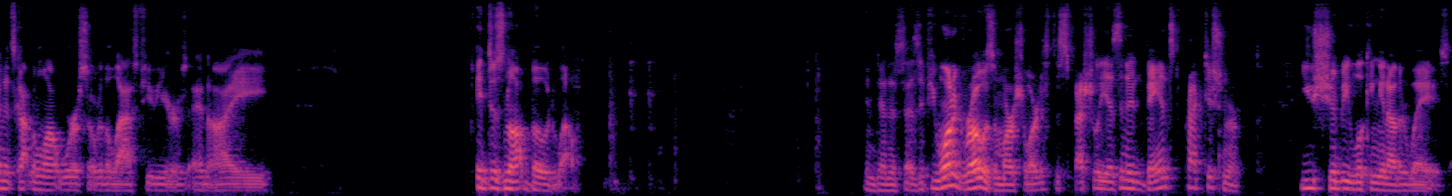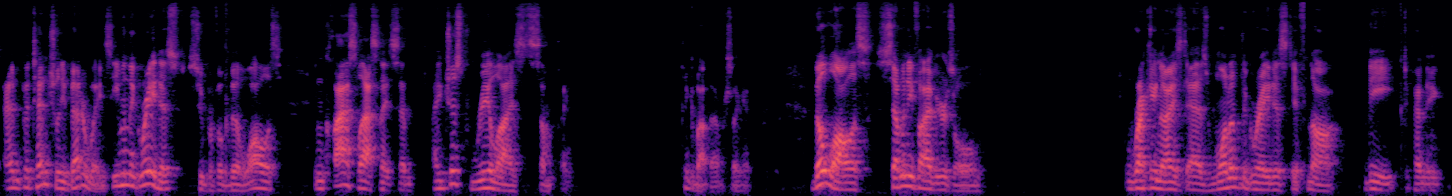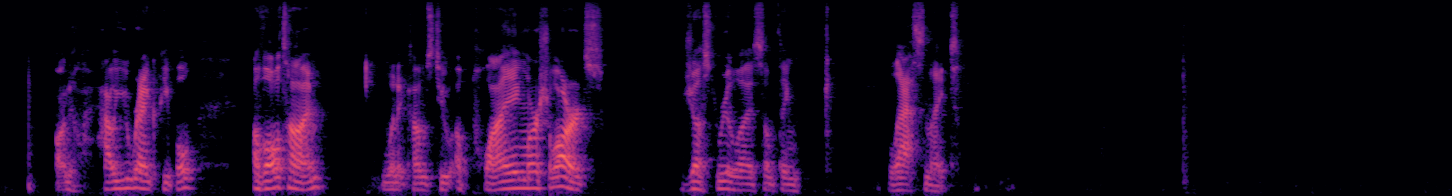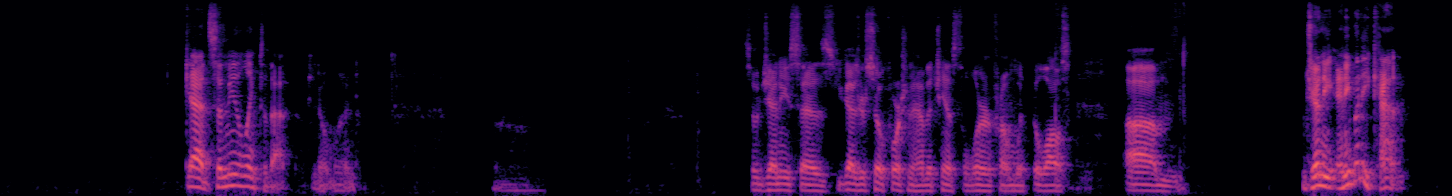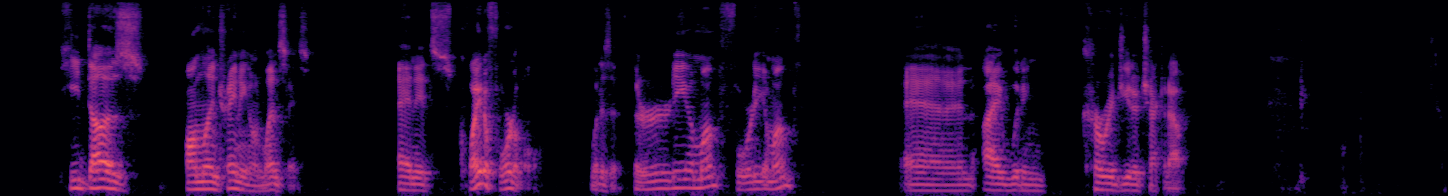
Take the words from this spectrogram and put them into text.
And it's gotten a lot worse over the last few years. And I, it does not bode well. And Dennis says, if you want to grow as a martial artist, especially as an advanced practitioner, you should be looking at other ways and potentially better ways. Even the greatest, Superfoot Bill Wallace, in class last night said, I just realized something. Think about that for a second. Bill Wallace, 75 years old, recognized as one of the greatest, if not the, depending on how you rank people, of all time when it comes to applying martial arts, just realized something last night. Gad, send me a link to that if you don't mind. So Jenny says, "You guys are so fortunate to have the chance to learn from with Bill Wallace." Um, Jenny, anybody can. He does online training on Wednesdays, and it's quite affordable. What is it, thirty a month, forty a month? And I would encourage you to check it out.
